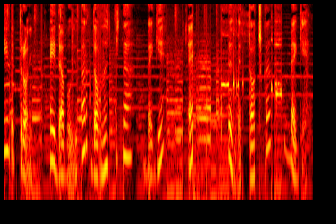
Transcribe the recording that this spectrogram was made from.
и електрони BG е 9.bg.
